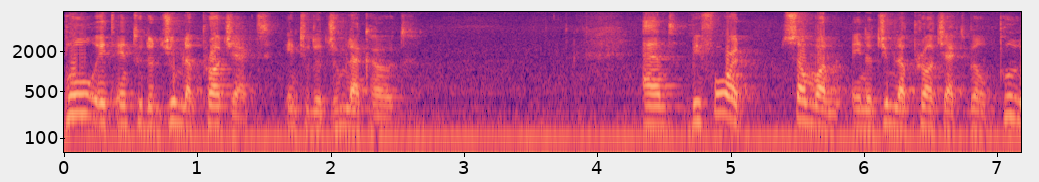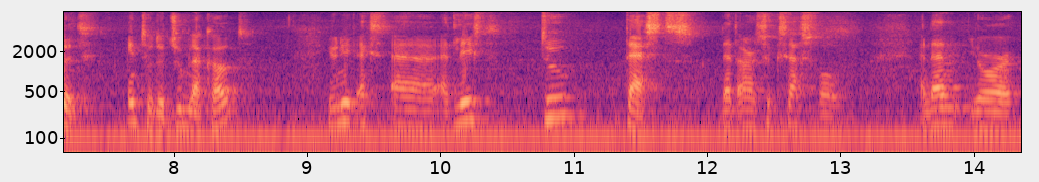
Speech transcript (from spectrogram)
pull it into the Joomla project, into the Joomla code. And before someone in the Joomla project will pull it into the Joomla code, you need uh, at least two tests that are successful. And then your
